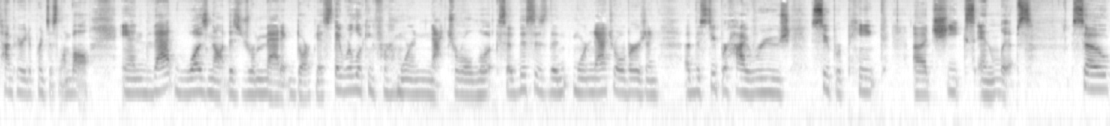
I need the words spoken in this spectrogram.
time period of Princess Lamballe, and that was not this dramatic darkness. They were looking for a more natural look. So this is the more natural version of the super high rouge, super pink uh, cheeks and lips. So,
